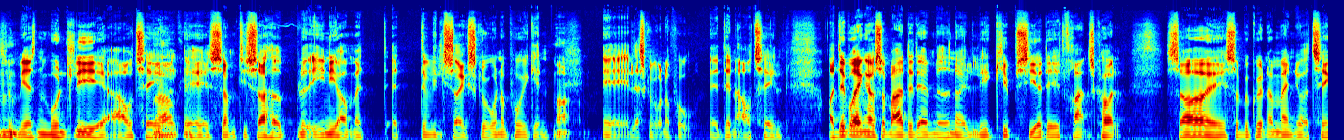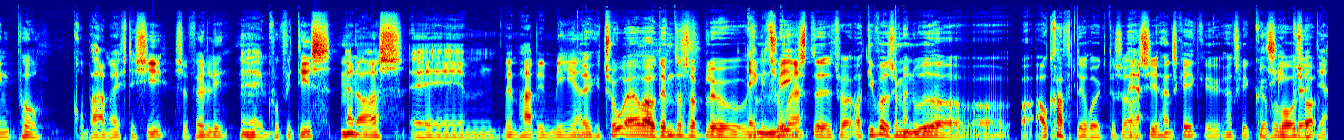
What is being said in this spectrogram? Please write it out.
mm. det mere sådan en mundtlig aftale, okay. øh, som de så havde blevet enige om, at det ville så ikke skrive under på igen. Nej. Øh, eller skrive under på, øh, den aftale. Og det bringer jo så bare det der med, når L'Equipe siger, at det er et fransk hold, så, øh, så begynder man jo at tænke på Groupama FDG selvfølgelig, mm. øh, Kofidis mm. er der også. Øh, hvem har vi mere? Ag to er var jo dem, der så blev mest, og de var simpelthen ude og, og, og afkræfte det rygte, så ja. og sige, han skal ikke, han skal ikke køre han på vores hold. Ja.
